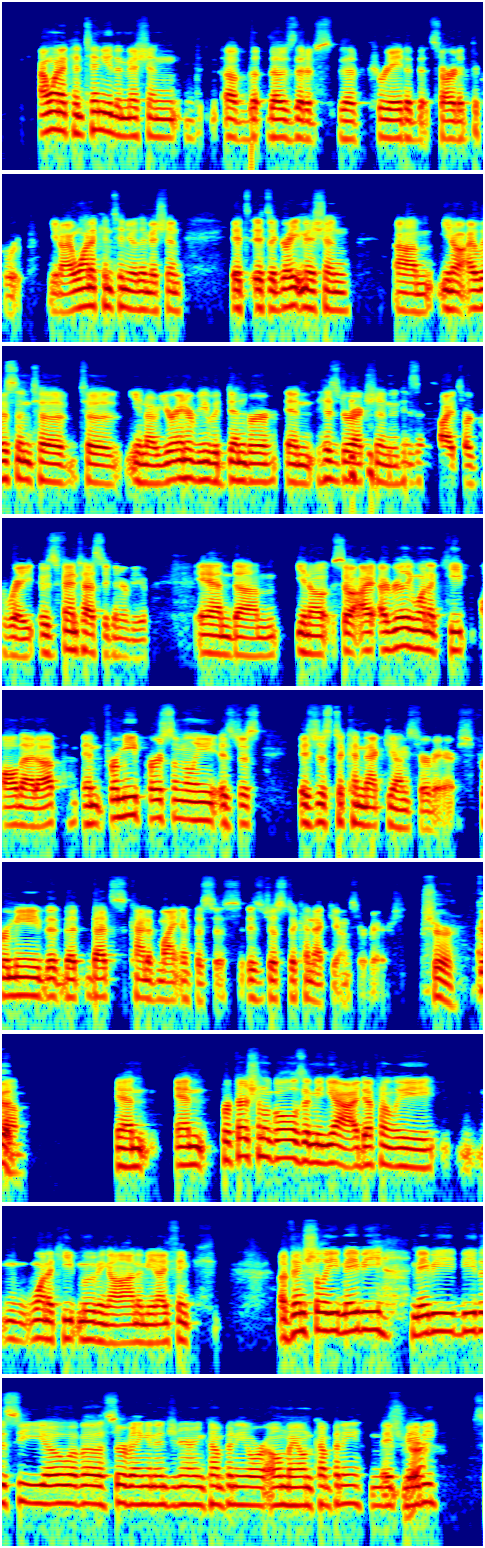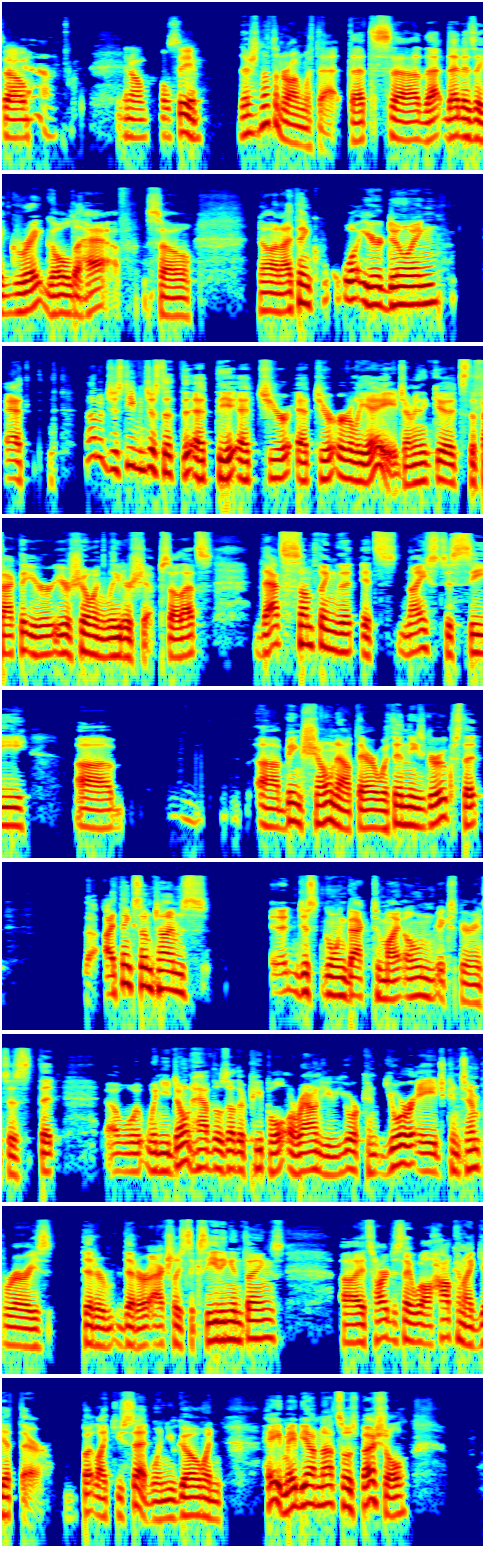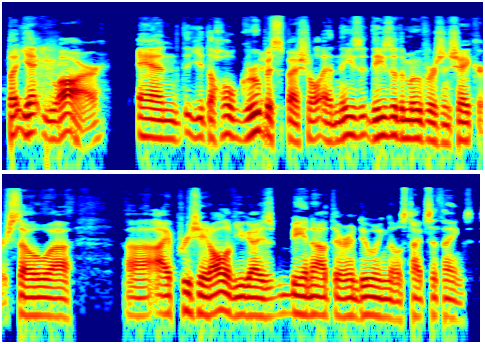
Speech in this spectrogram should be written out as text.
I want to continue the mission of the, those that have that have created that started the group. You know, I want to continue the mission. It's it's a great mission um, you know, I listened to to you know your interview with Denver and his direction and his insights are great. It was a fantastic interview, and um, you know, so I, I really want to keep all that up. And for me personally, is just is just to connect young surveyors. For me, that that that's kind of my emphasis is just to connect young surveyors. Sure, good. Um, and and professional goals. I mean, yeah, I definitely want to keep moving on. I mean, I think eventually maybe maybe be the CEO of a surveying and engineering company or own my own company. Maybe. Sure. maybe. So, yeah. you know, we'll see. There's nothing wrong with that. That's uh, that that is a great goal to have. So, no, and I think what you're doing at not just even just at the at the at your at your early age. I mean, it's the fact that you're you're showing leadership. So that's that's something that it's nice to see uh, uh, being shown out there within these groups. That I think sometimes, just going back to my own experiences, that uh, w- when you don't have those other people around you, your con- your age contemporaries that are that are actually succeeding in things, uh, it's hard to say, well, how can I get there? But like you said, when you go and hey, maybe I'm not so special, but yet you are, and the, the whole group is special, and these these are the movers and shakers. So uh, I appreciate all of you guys being out there and doing those types of things.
